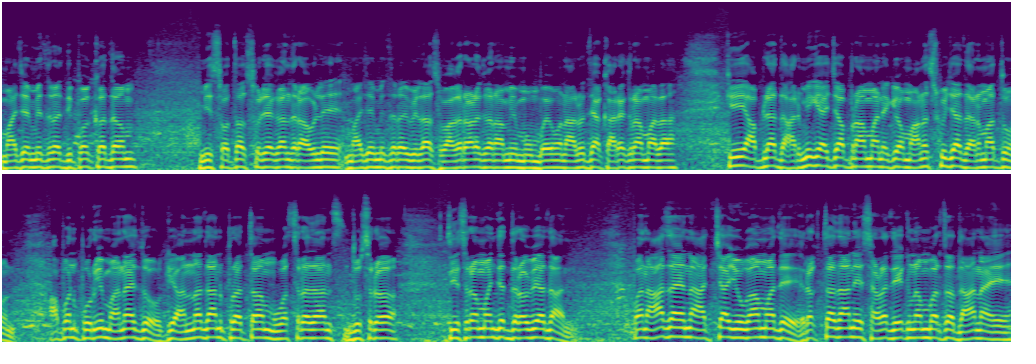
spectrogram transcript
माझे मित्र दीपक कदम मी स्वतः सूर्यकांत रावले माझे मित्र विलास वागराळकर आम्ही मुंबईहून आलो त्या कार्यक्रमाला की आपल्या धार्मिक याच्याप्रमाणे किंवा माणुसकीच्या धर्मातून आपण पूर्वी म्हणायचो की अन्नदान प्रथम वस्त्रदान दुसरं तिसरं म्हणजे द्रव्यदान. पण आज आहे ना आजच्या युगामध्ये रक्तदान हे सगळ्यात एक नंबरचं दान आहे.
